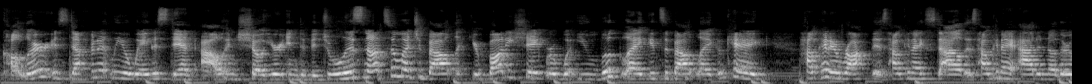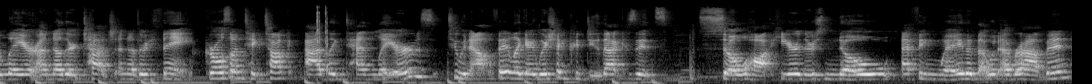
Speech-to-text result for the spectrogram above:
color is definitely a way to stand out and show your individualism. It's not so much about like your body shape or what you look like, it's about like, okay, how can I rock this? How can I style this? How can I add another layer, another touch, another thing? Girls on TikTok add like 10 layers to an outfit. Like I wish I could do that because it's so hot here. There's no effing way that that would ever happen.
